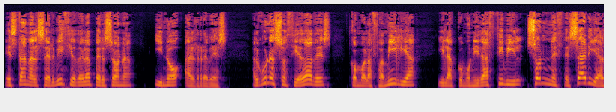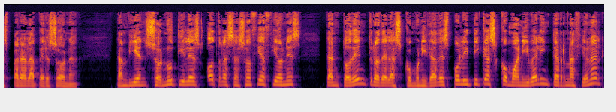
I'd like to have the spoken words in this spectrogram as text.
están al servicio de la persona y no al revés. Algunas sociedades, como la familia y la comunidad civil, son necesarias para la persona. También son útiles otras asociaciones tanto dentro de las comunidades políticas como a nivel internacional,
